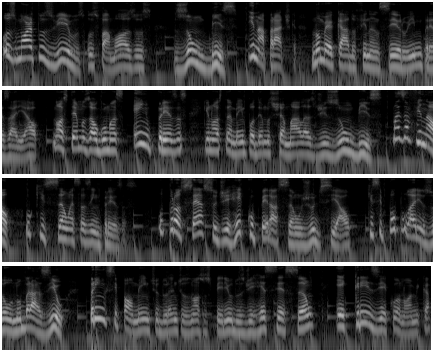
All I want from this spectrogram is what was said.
os mortos-vivos, os famosos zumbis. E na prática, no mercado financeiro e empresarial, nós temos algumas empresas que nós também podemos chamá-las de zumbis. Mas afinal, o que são essas empresas? O processo de recuperação judicial que se popularizou no Brasil principalmente durante os nossos períodos de recessão e crise econômica,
